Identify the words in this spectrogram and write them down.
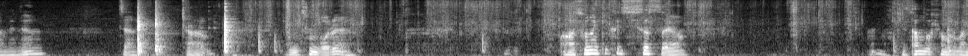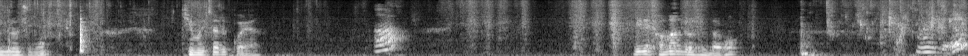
다음에는 짠. 자, 뭉친 거를 아 손은 깨끗이 씻었어요. 삼각형으로 만들어주고 김을 자를 거야. 어? 이게 더 만들어준다고? 뭐래?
